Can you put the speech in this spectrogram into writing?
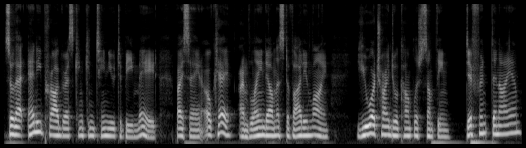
so that any progress can continue to be made by saying, okay, I'm laying down this dividing line. You are trying to accomplish something different than I am,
